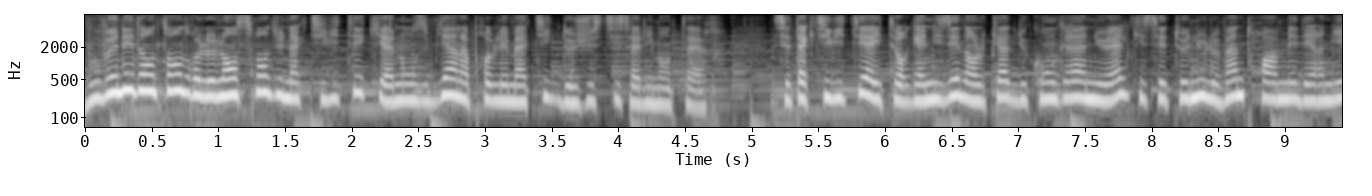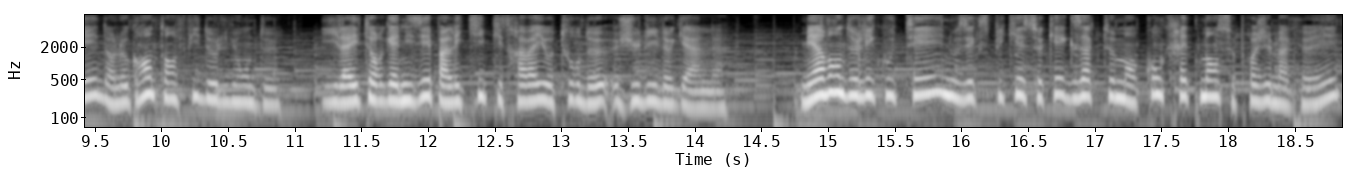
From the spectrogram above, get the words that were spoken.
Vous venez d'entendre le lancement d'une activité qui annonce bien la problématique de justice alimentaire. Cette activité a été organisée dans le cadre du congrès annuel qui s'est tenu le 23 mai dernier dans le Grand Amphi de Lyon 2. Il a été organisé par l'équipe qui travaille autour de Julie Legal. Mais avant de l'écouter, nous expliquer ce qu'est exactement concrètement ce projet Marguerite,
